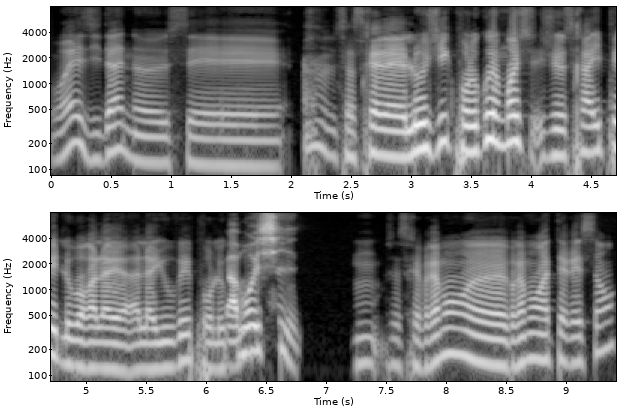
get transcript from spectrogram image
Ouais, Zidane, euh, c'est, ça serait logique pour le coup. Et moi, je, serais hypé de le voir à la, à la Juve pour le bah, coup. Moi aussi. Mmh, ça serait vraiment, euh, vraiment intéressant.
